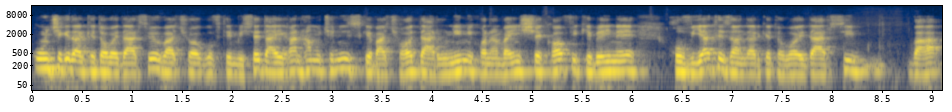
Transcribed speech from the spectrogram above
اون چی که در کتاب درسی به بچه ها گفته میشه دقیقا همون چی نیست که بچه ها درونی می‌کنن و این شکافی که بین هویت زن در کتاب های درسی و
